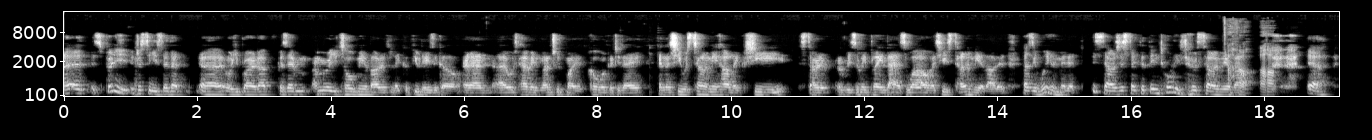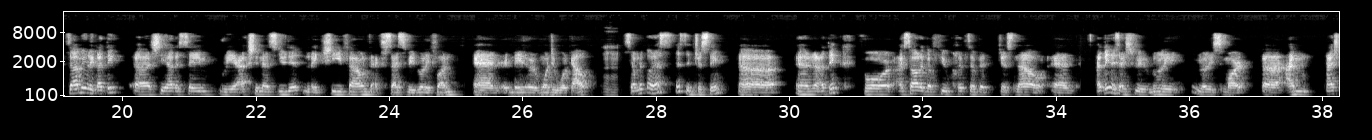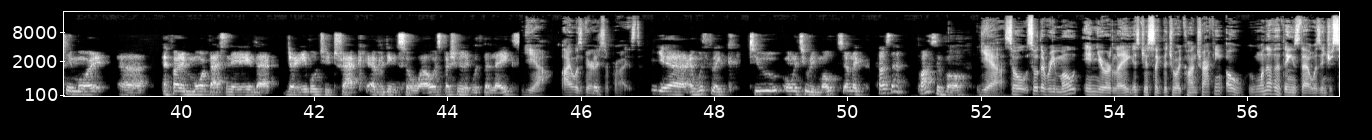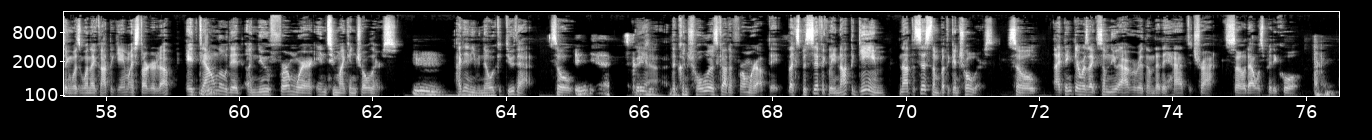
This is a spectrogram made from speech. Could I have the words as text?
Uh, it's pretty interesting you said that, uh, or you brought it up, because I, remember you told me about it like a few days ago, and I was having lunch with my coworker today, and then she was telling me how like she started recently playing that as well, and she was telling me about it. I was like, wait a minute, this sounds just like the thing Tony was telling me about. uh-huh. Yeah. So I mean, like, I think uh, she had the same reaction as you did. Like, she found the exercise to be really fun, and it made her want to work out. Mhm. So I'm like, oh, that's that's interesting. Uh, and I think for I saw like a few clips of it just now, and I think it's actually really really smart. Uh, I'm actually more. Uh, I find it more fascinating that they're able to track everything so well, especially like with the legs. Yeah, I was very But- surprised. Yeah, and with like two only two remotes, I'm like, how's that possible? Yeah, so so the remote in your leg is just like the Joy-Con tracking. Oh, one of the things that was interesting was when I got the game, I started up. It Mhm. downloaded a new firmware into my controllers. Mm. I didn't even know it could do that. So yeah, it's crazy. yeah, the controllers got a firmware update, like specifically not the game, not the system, but the controllers. So I think there was like some new algorithm that they had to track. So that was pretty cool.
